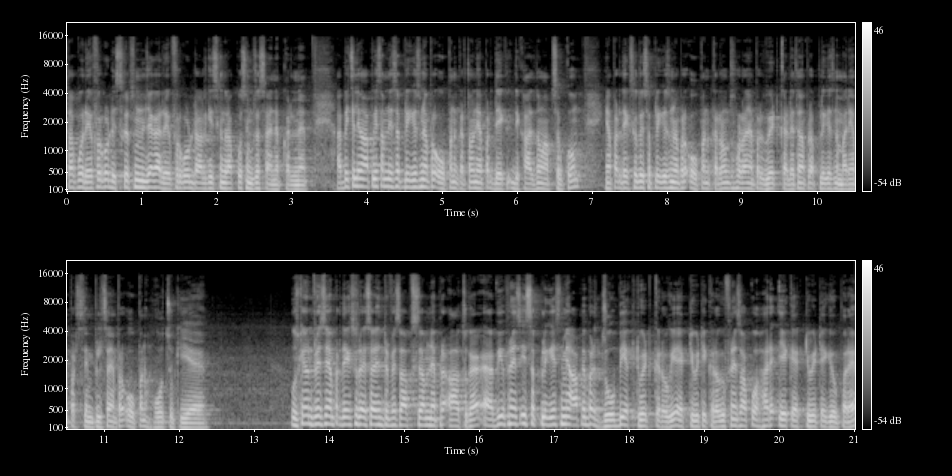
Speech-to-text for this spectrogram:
तो आपको रेफर कोड डिस्क्रिप्शन मिल जाएगा रेफर कोड डाल के इसके अंदर आपको सिंपल साइनअप कर लेना है। अभी चलिए मैं आपके सामने इस एप्लीकेशन यहाँ पर ओपन करता हूँ, यहाँ पर देख, दिखा देता हूँ आप सबको। यहाँ पर देख सकते हो इस एप्लीकेशन यहाँ पर ओपन कर रहा हूँ, थोड़ा यहाँ पर वेट कर लेता हूँ, यहाँ पर एप्लीकेशन हमारे यहाँ पर सिंपल सा यहाँ पर ओपन हो चुकी है। उसके बाद फ्रेंड्स यहाँ पर देख सकते हो, ऐसा इंटरफेस आपके सामने पर आ चुका है। अभी फ्रेंड्स इस एप्लीकेशन में आप यहाँ पर जो भी एक्टिवेट करोगे एक्टिविटी करोगे फ्रेंड्स आपको हर एक एक्टिविटी के ऊपर है।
